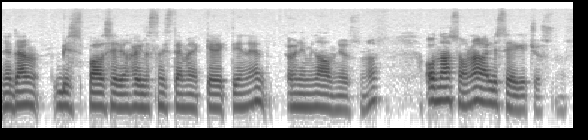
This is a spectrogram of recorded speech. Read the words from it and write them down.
neden biz bazı şeylerin hayırlısını istemek gerektiğinin önemini anlıyorsunuz. Ondan sonra liseye geçiyorsunuz.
